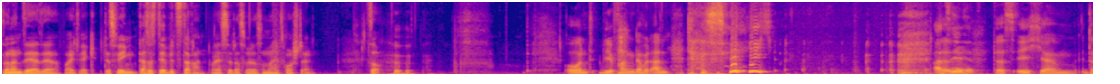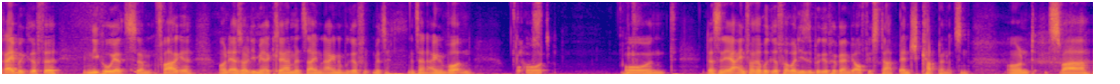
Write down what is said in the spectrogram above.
sondern sehr, sehr weit weg. Deswegen, das ist der Witz daran, weißt du, dass wir das nochmal vorstellen. So. Und wir fangen damit an, dass ich. Erzähl jetzt. Dass ich ähm, drei Begriffe Nico jetzt ähm, frage und er soll die mir erklären mit seinen eigenen Begriffen, mit, mit seinen eigenen Worten. Und, und das sind eher einfache Begriffe, aber diese Begriffe werden wir auch für Start Bench Cut benutzen. Und zwar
